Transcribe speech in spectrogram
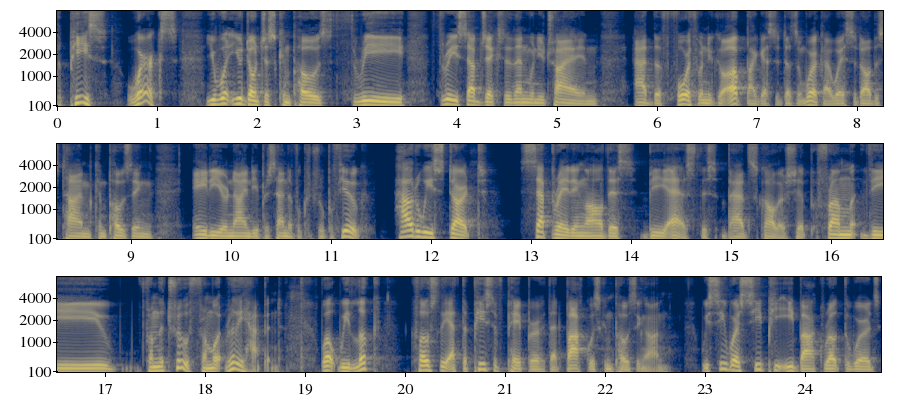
the piece works. You, you don't just compose three, three subjects and then when you try and add the fourth one, you go, up, I guess it doesn't work. I wasted all this time composing 80 or 90% of a quadruple fugue. How do we start separating all this BS, this bad scholarship, from the from the truth, from what really happened? Well, we look closely at the piece of paper that Bach was composing on. we see where C.P.E. Bach wrote the words,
